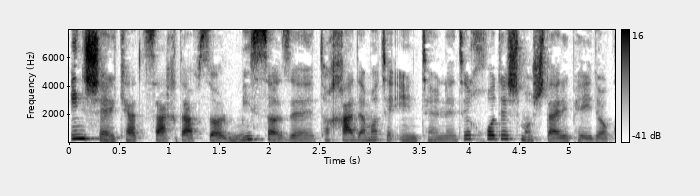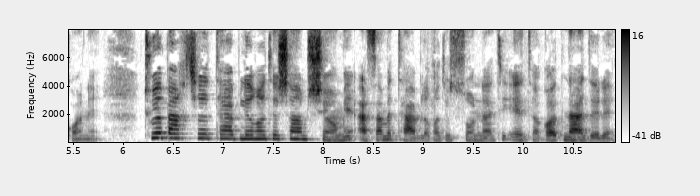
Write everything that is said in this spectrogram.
این شرکت سخت افزار می‌سازه تا خدمات اینترنتی خودش مشتری پیدا کنه. توی بخش تبلیغاتش هم شیامی اصلا به تبلیغات سنتی اعتقاد نداره.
